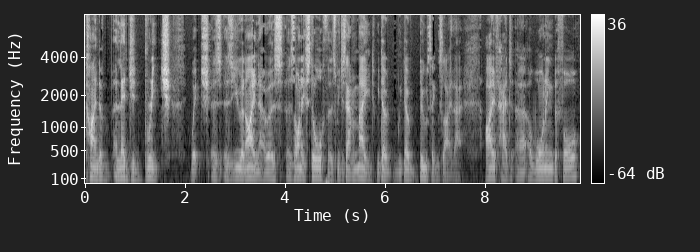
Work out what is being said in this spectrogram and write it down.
kind of alleged breach which as, as you and I know as as honest authors we just haven't made. We don't we don't do things like that. I've had uh, a warning before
